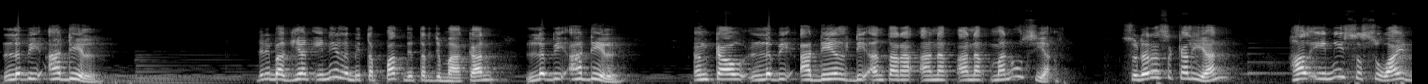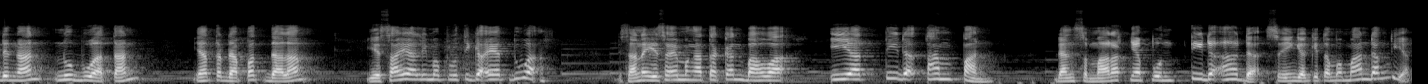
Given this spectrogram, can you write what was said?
lebih adil. Jadi bagian ini lebih tepat diterjemahkan lebih adil. Engkau lebih adil di antara anak-anak manusia. Saudara sekalian, hal ini sesuai dengan nubuatan yang terdapat dalam Yesaya 53 ayat 2. Di sana Yesaya mengatakan bahwa ia tidak tampan dan semaraknya pun tidak ada sehingga kita memandang dia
